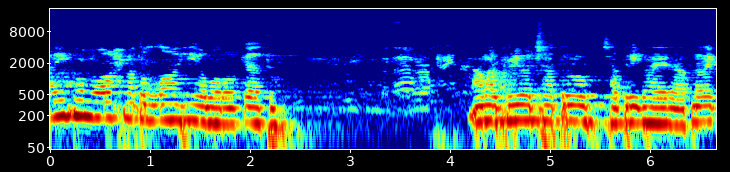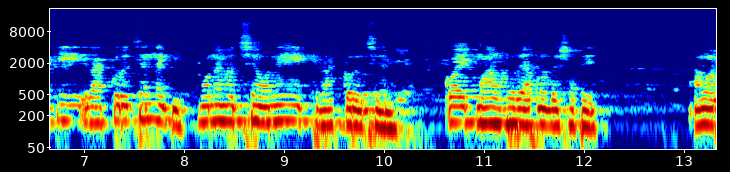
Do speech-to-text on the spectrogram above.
আলাইকুম ওরহমতুল্লাহি আমার প্রিয় ছাত্র, ছাত্রী ভাইয়েরা, আপনারা কি রাগ করেছেন নাকি? মনে হচ্ছে অনেক রাগ করেছেন। কয়েক মাস ধরে আপনাদের সাথে আমার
